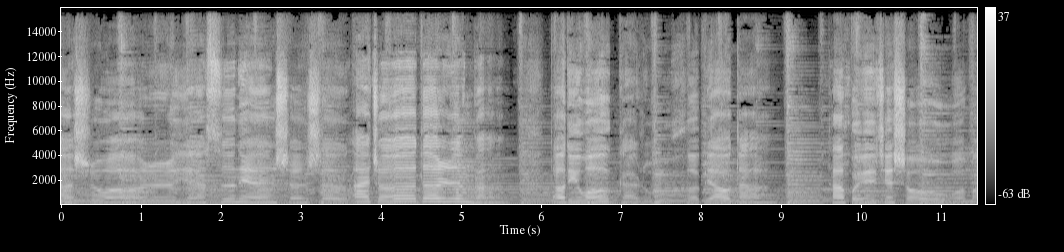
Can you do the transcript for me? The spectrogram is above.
那是我日夜思念、深深爱着的人啊，到底我该如何表达？他会接受我吗？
